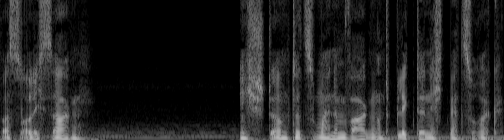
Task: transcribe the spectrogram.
Was soll ich sagen? Ich stürmte zu meinem Wagen und blickte nicht mehr zurück.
